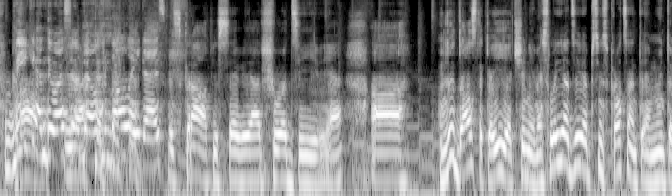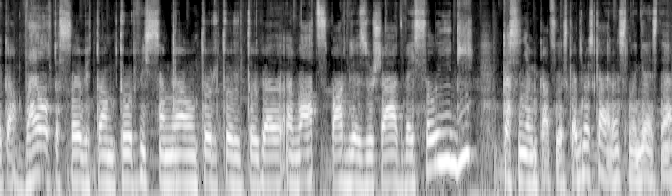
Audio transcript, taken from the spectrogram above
Vikendos jau daudz balītēs. Es krāpju sevi ar šo dzīvi. Jā. Uh, Ļoti daudz iet šajā veselīgā dzīvē, ap 100% viņi velta sevi tam tur visam, ja, tur, tur, tur acis pārgriezuši ēd veselīgi, kas viņam kāds ieskaidros, kā ir veselīgi ēst. Ja.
